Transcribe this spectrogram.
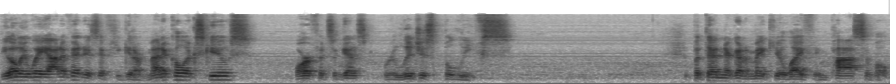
The only way out of it is if you get a medical excuse or if it's against religious beliefs but then they're going to make your life impossible.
